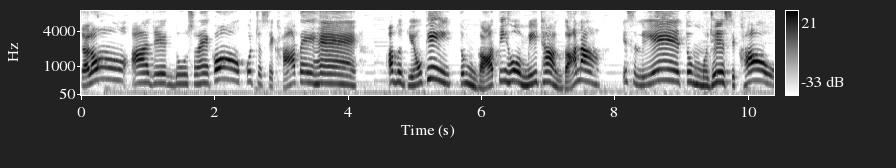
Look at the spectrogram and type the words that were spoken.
चलो, आज एक दूसरे को कुछ सिखाते हैं। अब क्योंकि तुम गाती हो मीठा गाना, इसलिए तुम मुझे सिखाओ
